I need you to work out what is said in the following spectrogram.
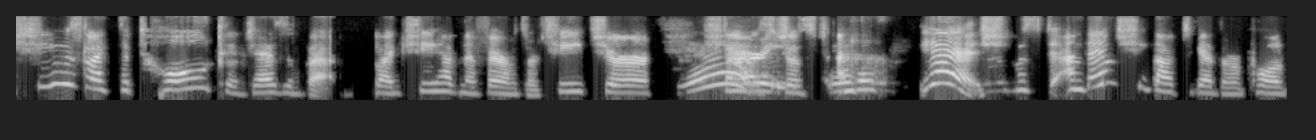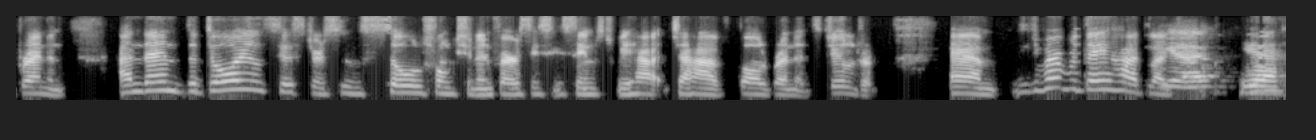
she was like the total Jezebel. Like she had an affair with her teacher. yeah She was just Yeah, and yeah, she was and then she got together with Paul Brennan. And then the Doyle sisters, whose sole function in Fair City seems to be ha- to have Paul Brennan's children. Um, you remember they had like yeah. yeah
